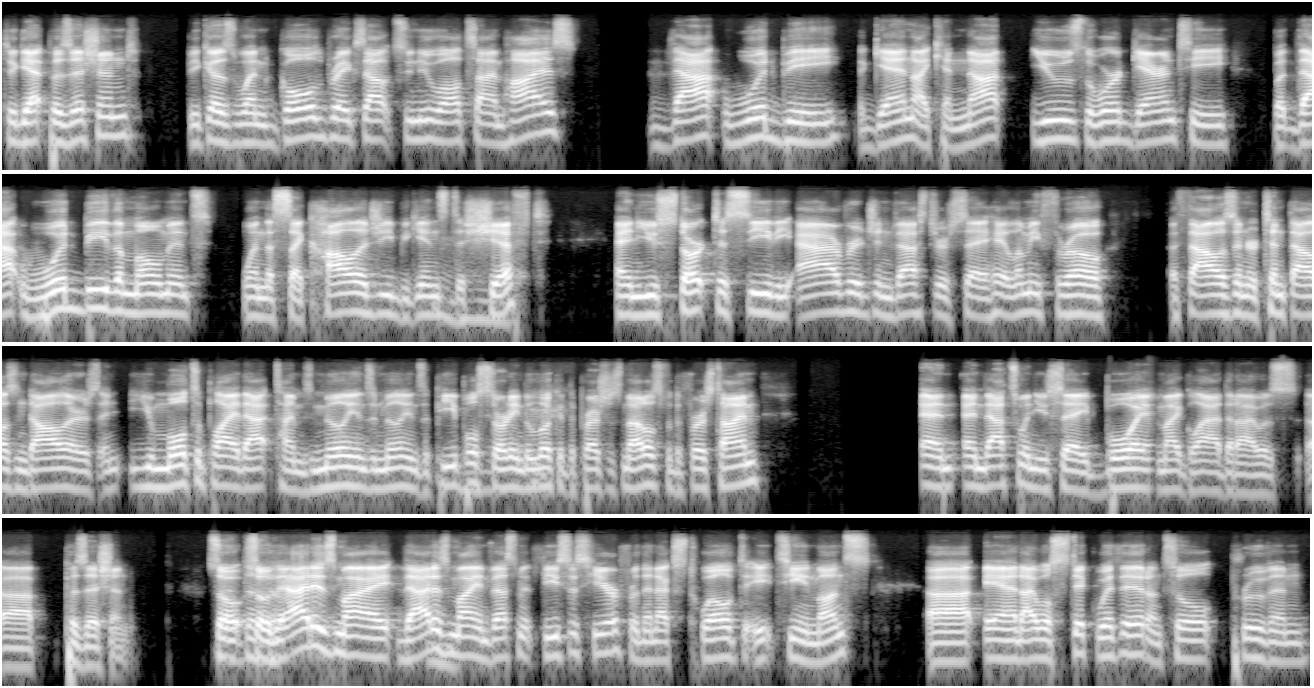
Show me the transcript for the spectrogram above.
to get positioned because when gold breaks out to new all time highs, that would be, again, I cannot use the word guarantee, but that would be the moment when the psychology begins to mm-hmm. shift and you start to see the average investor say, Hey, let me throw a thousand or ten thousand dollars and you multiply that times millions and millions of people mm-hmm. starting to look at the precious metals for the first time. And and that's when you say, Boy, am I glad that I was uh, positioned. So so that is my that is mm-hmm. my investment thesis here for the next 12 to 18 months. Uh, and I will stick with it until proven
